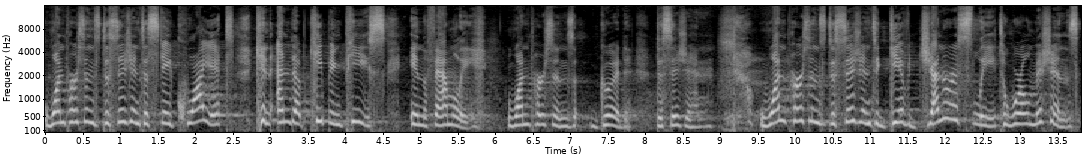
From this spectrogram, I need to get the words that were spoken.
One person's decision to stay quiet can end up keeping peace in the family one person's good decision. One person's decision to give generously to world missions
